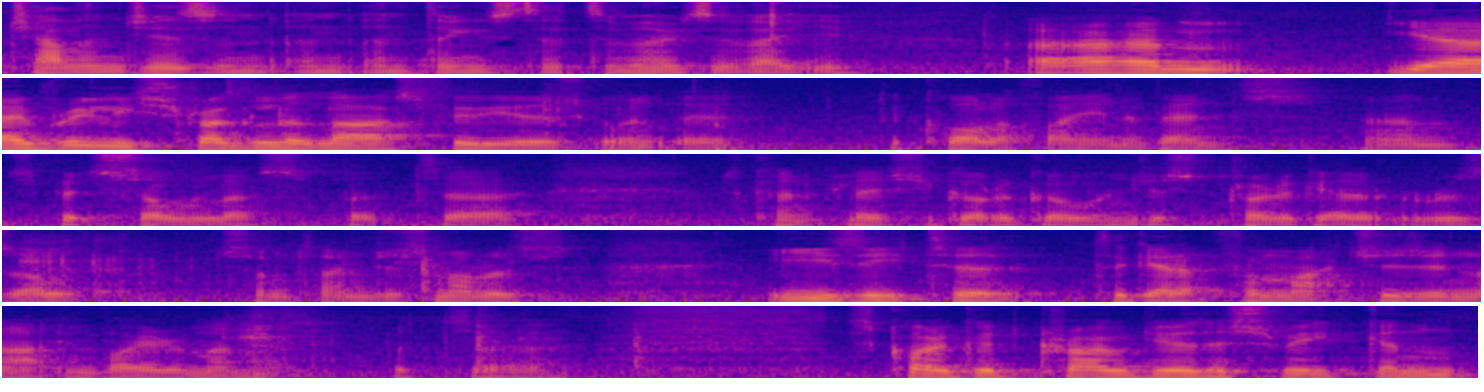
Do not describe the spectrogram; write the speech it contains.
challenges and, and, and things to, to motivate you? Um, yeah, I've really struggled the last few years going to the qualifying events. Um, it's a bit soulless, but uh, it's the kind of place you've got to go and just try to get a result. Sometimes it's not as easy to, to get up for matches in that environment, but uh, it's quite a good crowd here this week and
